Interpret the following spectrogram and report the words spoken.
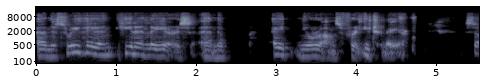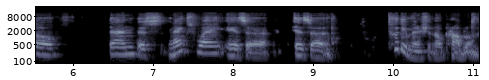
and three hidden, hidden layers and eight neurons for each layer. So then this next one is a is a two-dimensional problem.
